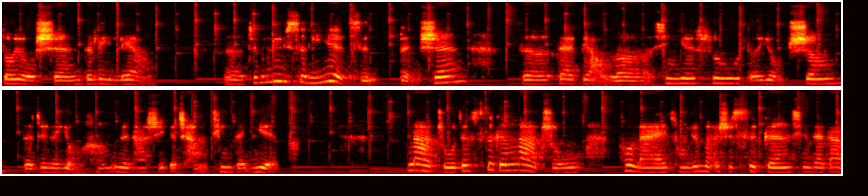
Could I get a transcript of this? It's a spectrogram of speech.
都有神的力量。呃，这个绿色的叶子本身，则代表了信耶稣的永生的这个永恒，因为它是一个常青的叶嘛。蜡烛这四根蜡烛。后来从原本二十四根，现在大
